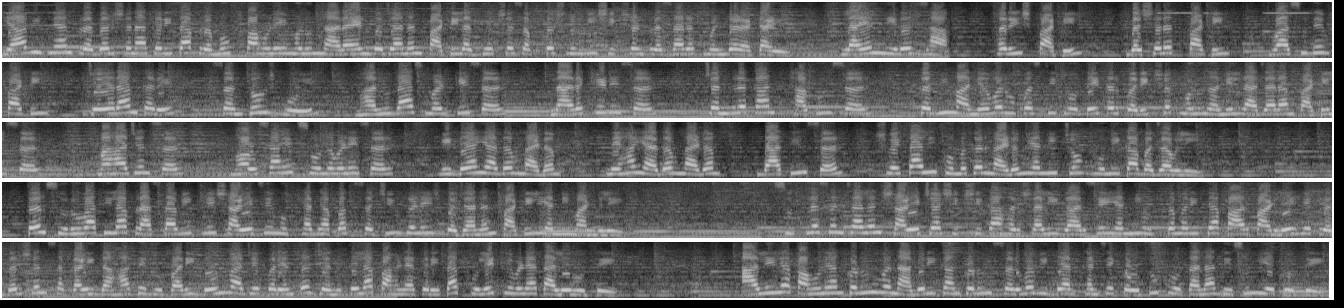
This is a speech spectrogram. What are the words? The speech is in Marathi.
या विज्ञान प्रदर्शनाकरिता प्रमुख पाहुणे म्हणून नारायण गजानन पाटील अध्यक्ष सप्तशृंगी शिक्षण प्रसारक मंडळ अटाळी लायन नीरज झा हरीश पाटील दशरथ पाटील वासुदेव पाटील जयराम तरे Santosh Bhoir Bhanudas Madke sir Narkhede sir Chandrakant Thakur sir कधी मान्यवर उपस्थित होते तर परीक्षक म्हणून Anil Rajaram Patil sir Mahajan sir Bhausaheb Sonawane sir Vidya Yadav madam Neha Yadav madam Datil sir Shwetali Kumkar madam यांनी चोख भूमिका बजावली. तर सुरुवातीला प्रास्ताविक हे शाळेचे मुख्याध्यापक सचिव गणेश गजानन पाटील यांनी मांडले. सूत्रसंचालन शाळेच्या शिक्षिका हर्षाली गारसे यांनी उत्तमरित्या पार पाडले हे प्रदर्शन सकाळी दहा ते दुपारी दोन वाजेपर्यंत जनतेला पाहण्याकरिता खुले ठेवण्यात आले होते. आलेल्या पाहुण्यांकडून व नागरिकांकडून सर्व विद्यार्थ्यांचे कौतुक होताना दिसून येत होते.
